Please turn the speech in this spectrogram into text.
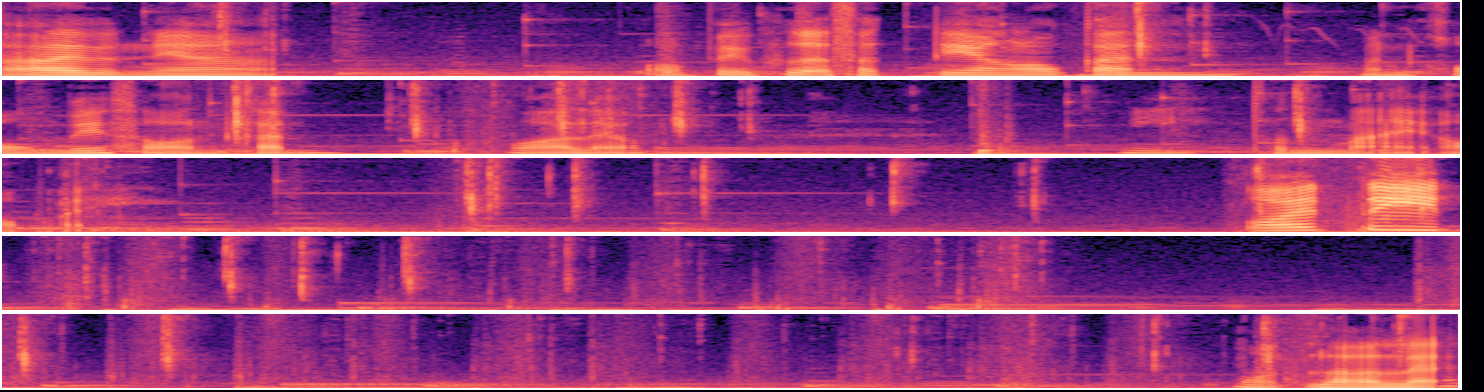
อะไรแบบเนี้ยเอาไปเผื่อสักเตียงแล้วกัน มันคงไม่สอนกันว่าแล้ว นี่ต้นไม้เอาไป โอ้ยติด หมดแล้วแหละ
